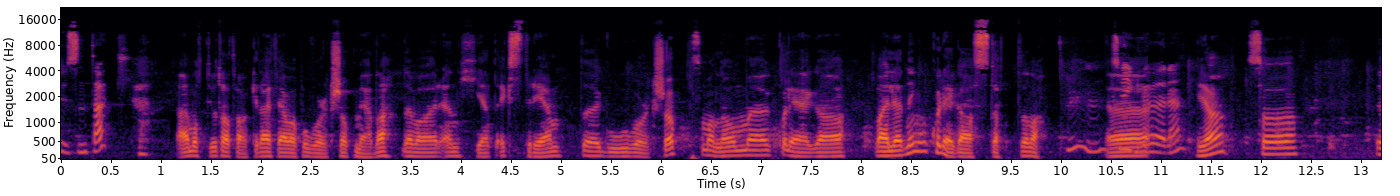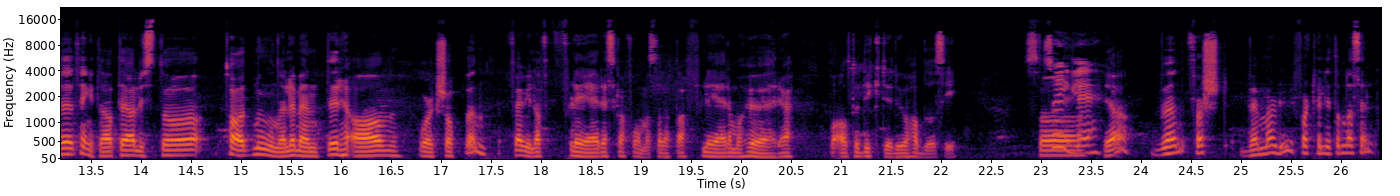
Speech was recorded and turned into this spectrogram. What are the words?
Tusen takk. Jeg måtte jo ta tak i deg etter jeg var på workshop med deg. Det var en helt ekstremt eh, god workshop som handla om eh, kollegaveiledning og kollegastøtte. da. Mm, så hyggelig å høre. Ja, så eh, tenkte jeg at jeg har lyst til å ta ut noen elementer av workshopen, for jeg vil at flere skal få med seg dette. Flere må høre på alt det dyktige du hadde å si. Så hyggelig. Ja, Men først, hvem er du? Fortell litt om deg selv.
